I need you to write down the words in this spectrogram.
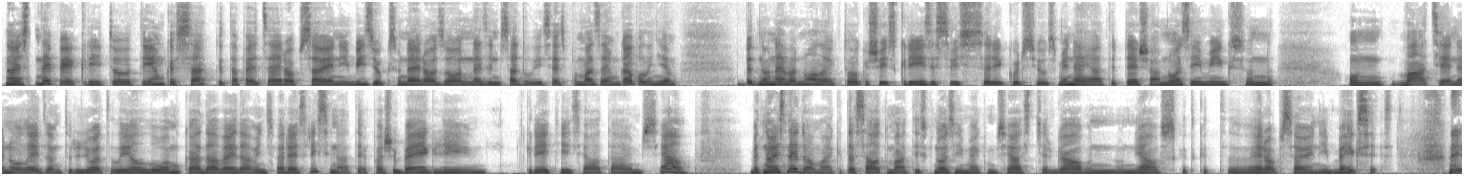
Nu, es nepiekrītu tiem, kas saka, ka tāpēc Eiropas Savienība izjuks un Eirozona, nezinu, sadalīsies pa maziem gabaliņiem. Bet nu nevar noliegt to, ka šīs krīzes, visas arī, kuras jūs minējāt, ir tiešām nozīmīgas un, un Vācijai nenoliedzam tur ir ļoti liela loma, kādā veidā viņas varēs risināt tie paši bēgļi, Grieķijas jautājums, jā. Bet nu, es nedomāju, ka tas automātiski nozīmē, ka mums jāsķer galva un, un jāuzskata, ka uh, Eiropas Savienība beigsies. Nē,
